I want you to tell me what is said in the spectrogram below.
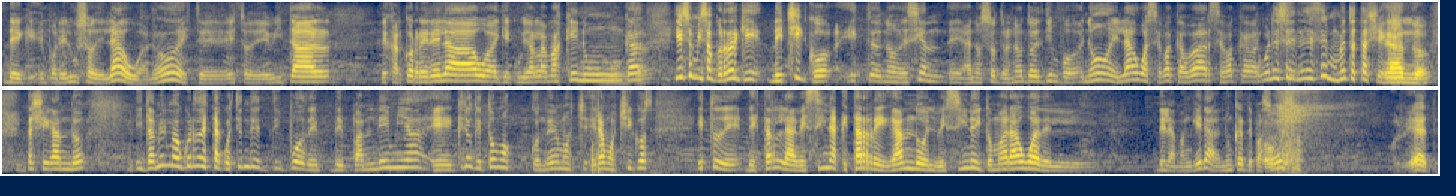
de por el uso del agua, ¿no? Este, esto de evitar dejar correr el agua, hay que cuidarla más que nunca. Nunca. Y eso me hizo acordar que de chico, esto nos decían eh, a nosotros, ¿no? Todo el tiempo, no, el agua se va a acabar, se va a acabar. Bueno, ese, ese momento está llegando. Está llegando. Y también me acuerdo de esta cuestión de tipo de, de pandemia. eh, creo que todos cuando éramos, éramos chicos, esto de, de estar la vecina que está regando el vecino y tomar agua del, de la manguera, ¿nunca te pasó Uf. eso? Olvídate.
